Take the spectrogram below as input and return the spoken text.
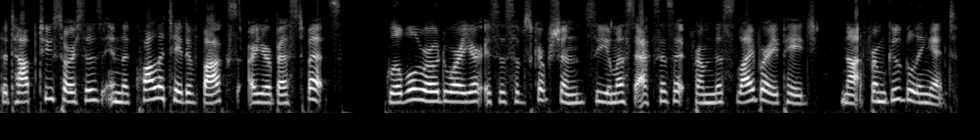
The top two sources in the qualitative box are your best bets. Global Road Warrior is a subscription, so you must access it from this library page, not from Googling it.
